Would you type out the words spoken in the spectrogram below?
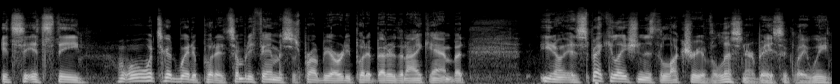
it's it's the what's a good way to put it? Somebody famous has probably already put it better than I can, but you know, speculation is the luxury of the listener. Basically, we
